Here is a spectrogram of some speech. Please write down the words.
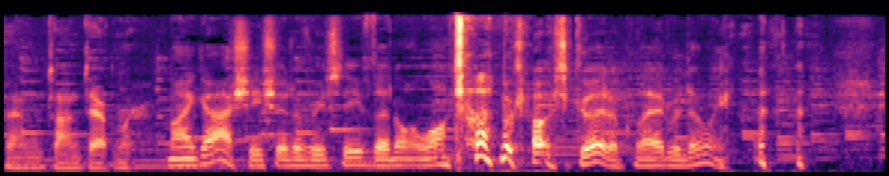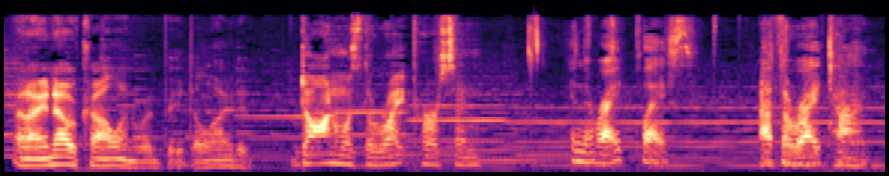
than Don Detmer. My gosh, he should have received that a long time ago. It's good. I'm glad we're doing it. and I know Collen would be delighted. Don was the right person in the right place at the right time.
